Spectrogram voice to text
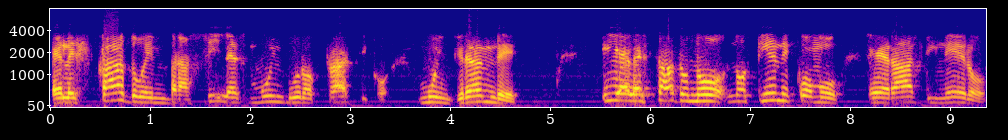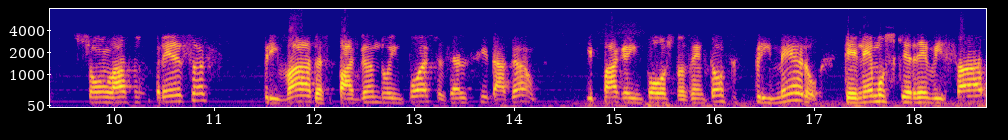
El Estado en Brasil es muy burocrático, muy grande, y el Estado no, no tiene como gerar dinero, son las empresas privadas pagando impuestos, el ciudadano que paga impuestos. Entonces, primero tenemos que revisar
